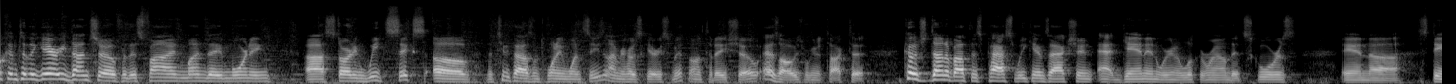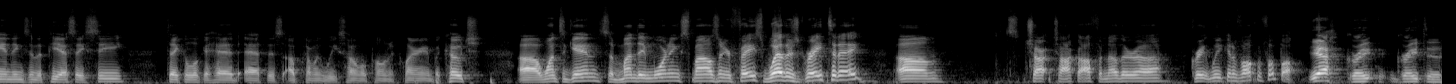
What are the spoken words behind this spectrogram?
Welcome to the Gary Dunn Show for this fine Monday morning, uh, starting week six of the 2021 season. I'm your host, Gary Smith. On today's show, as always, we're going to talk to Coach Dunn about this past weekend's action at Gannon. We're going to look around at scores and uh, standings in the PSAC, take a look ahead at this upcoming week's home opponent, Clarion. But, Coach, uh, once again, it's a Monday morning, smiles on your face. Weather's great today. Um, let's chalk, off another uh, great weekend of Vulcan football. Yeah, great, great to,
